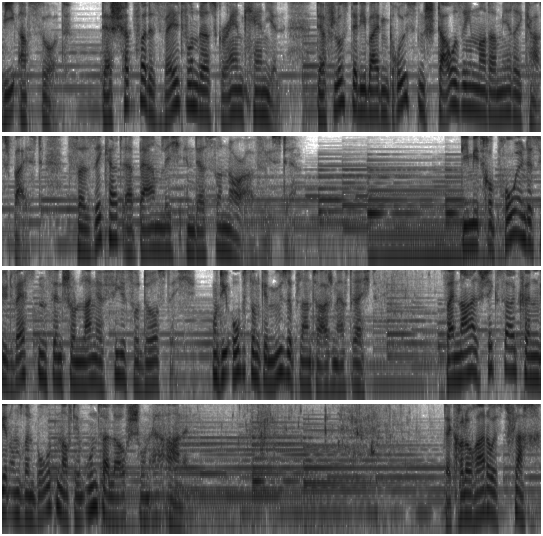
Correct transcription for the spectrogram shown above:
Wie absurd. Der Schöpfer des Weltwunders Grand Canyon, der Fluss, der die beiden größten Stauseen Nordamerikas speist, versickert erbärmlich in der Sonora-Wüste. Die Metropolen des Südwestens sind schon lange viel zu durstig. Und die Obst- und Gemüseplantagen erst recht. Sein nahes Schicksal können wir in unseren Booten auf dem Unterlauf schon erahnen. Der Colorado ist flach,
